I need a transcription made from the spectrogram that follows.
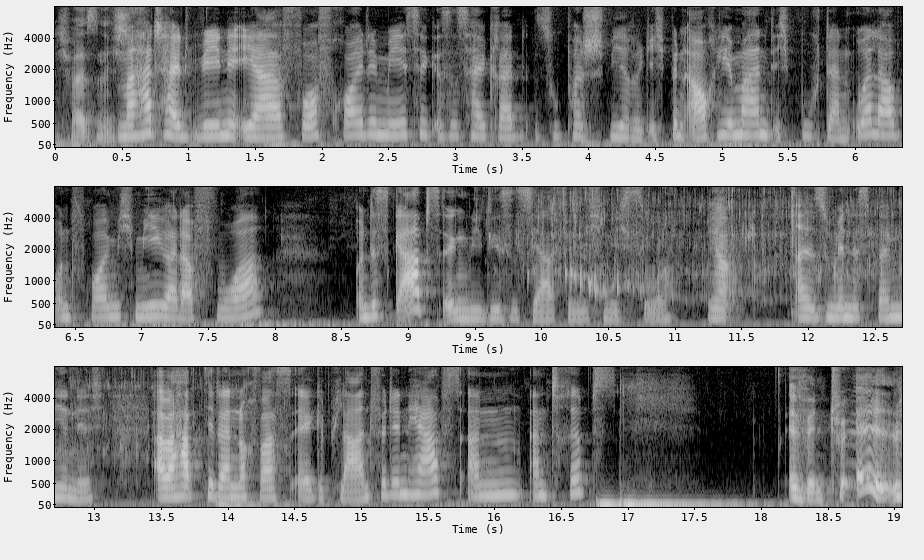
ich weiß nicht. Man hat halt wenig, ja, vorfreudemäßig ist es halt gerade super schwierig. Ich bin auch jemand, ich buche dann Urlaub und freue mich mega davor. Und es gab es irgendwie dieses Jahr, finde ich, nicht so. Ja. Also zumindest bei mir nicht. Aber habt ihr dann noch was äh, geplant für den Herbst an, an Trips? Eventuell.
